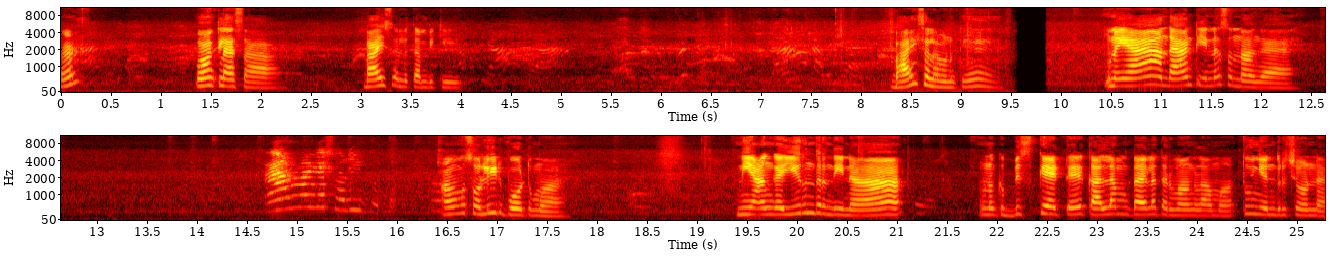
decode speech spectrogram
ஆ? உன் கிளாஸா பாய் சொல்லு தம்பிக்கு. பாய் சொல்ல அவனுக்கு. உன்னைய அந்த ஆண்டி என்ன சொன்னாங்க? அவங்க சொல்லிட்டு போட்டுமா. நீ அங்கே இருந்திருந்தீன்னா உனக்கு பிஸ்கெட்டு கடல மிட்டாயெல்லாம் தருவாங்களாமா? தூங்கி எந்திரிச்சோன்ன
